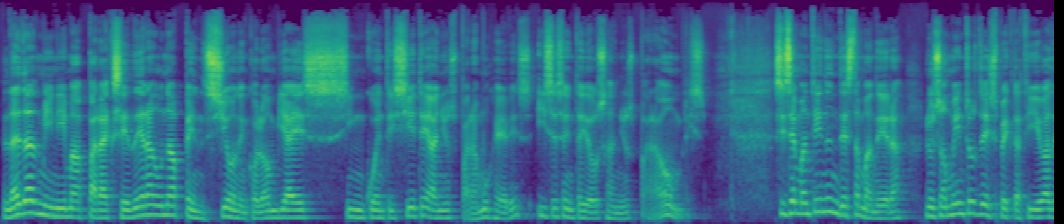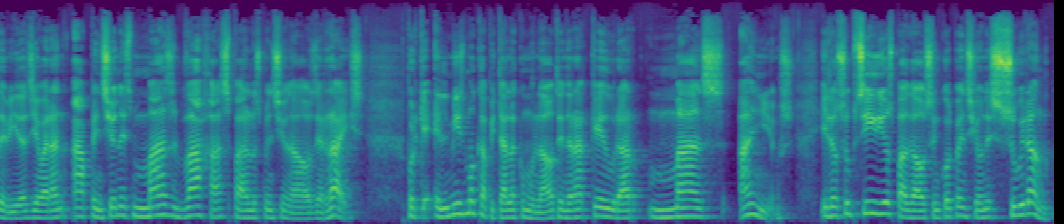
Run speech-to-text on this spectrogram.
La edad mínima para acceder a una pensión en Colombia es 57 años para mujeres y 62 años para hombres. Si se mantienen de esta manera, los aumentos de expectativa de vida llevarán a pensiones más bajas para los pensionados de RAIS, porque el mismo capital acumulado tendrá que durar más años y los subsidios pagados en Colpensiones subirán,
